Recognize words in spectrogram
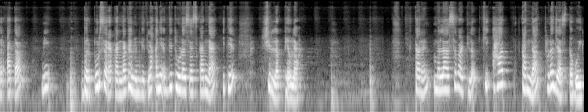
तर आता मी भरपूर सारा कांदा घालून घेतला आणि अगदी थोडासाच कांदा इथे शिल्लक ठेवला. कारण मला असं वाटलं की हा कांदा थोडा जास्त होईल.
